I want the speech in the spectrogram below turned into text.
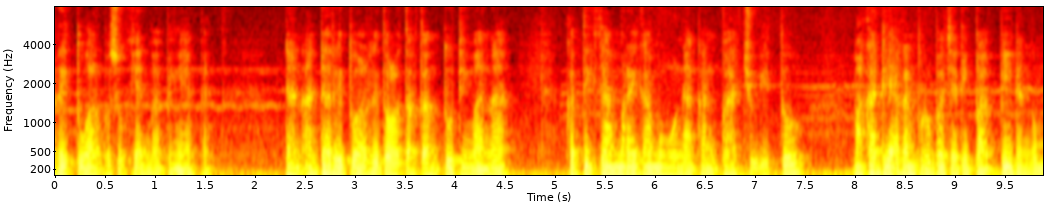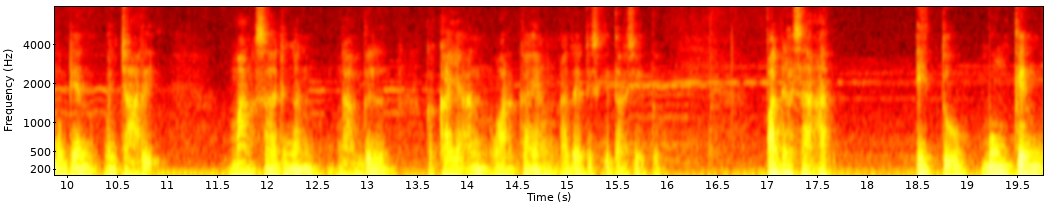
ritual pesugihan babi ngepet dan ada ritual-ritual tertentu di mana ketika mereka menggunakan baju itu maka dia akan berubah jadi babi dan kemudian mencari mangsa dengan ngambil kekayaan warga yang ada di sekitar situ. Pada saat itu mungkin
